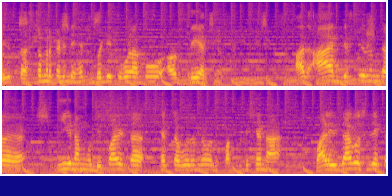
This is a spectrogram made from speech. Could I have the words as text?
ಇದು ಕಸ್ಟಮರ್ ಕಡೆಯಿಂದ ಹೆಚ್ಚು ಬಡ್ಡಿ ತಗೊಳಕ್ಕೂ ಅವ್ರು ಫ್ರೀ ಇರ್ತಾರೆ ಅದು ಆ ದೃಷ್ಟಿಯಿಂದ ಈಗ ನಮ್ಮ ಡಿಫಾಲ್ಟ್ ಹೆಚ್ಚಾಗೋದಂದ್ರೆ ಒಂದು ಕಾಂಪಿಟಿಷನ್ ಭಾಳ ಇದ್ದಾಗೂ ಸದ್ಯಕ್ಕ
